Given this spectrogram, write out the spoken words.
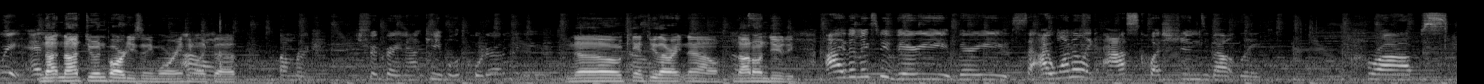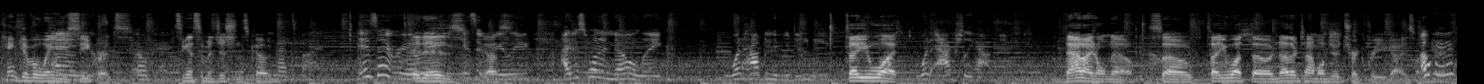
Wait, and not not doing parties anymore or anything like Oh. that. bummer trick right now. Can you pull a quarter out of my ear? No, can't do that right now. Not on duty. I that makes me very, very sad. I want to like ask questions about like props. Can't give away any and- secrets. Okay. It's against the magician's code. That's fine. Is it really? It is, Is it yes. really? I just want to know, like, what happened to Houdini? Tell you what, What actually happened? that I don't know. Oh. So tell you what though, another time I'll do a trick for you guys. Okay. okay.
